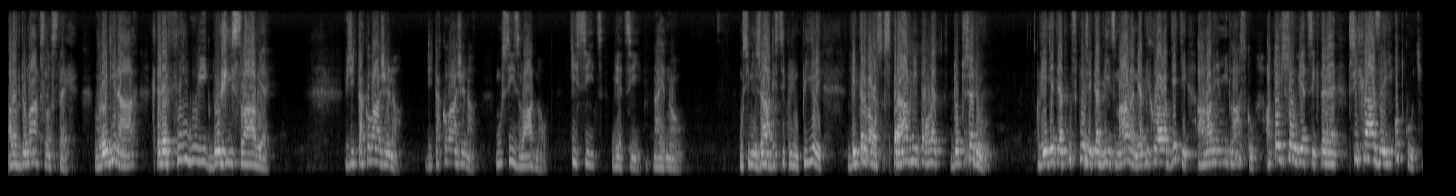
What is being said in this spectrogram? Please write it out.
ale v domácnostech, v rodinách, které fungují k boží slávě. Vždyť taková žena, vždyť taková žena musí zvládnout tisíc věcí najednou. Musí mít řád, disciplínu, píly, vytrvalost, správný pohled dopředu, vědět, jak uspořit, jak víc málem, jak vychovávat děti a hlavně mít lásku. A to jsou věci, které přicházejí odkud?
